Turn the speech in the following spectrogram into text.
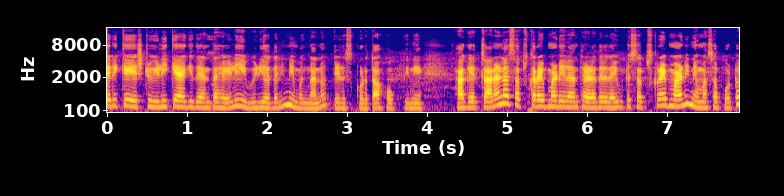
ಏರಿಕೆ, ಎಷ್ಟು ಇಳಿಕೆ ಆಗಿದೆ ಅಂತ ಹೇಳಿ ಈ ವಿಡಿಯೋದಲ್ಲಿ ನಿಮಗೆ ನಾನು ತಿಳಿಸ್ಕೊಡ್ತಾ ಹೋಗ್ತೀನಿ. ಹಾಗೆ ಚಾನಲ್ನ ಸಬ್ಸ್ಕ್ರೈಬ್ ಮಾಡಿಲ್ಲ ಅಂತ ಹೇಳಿದ್ರೆ ದಯವಿಟ್ಟು ಸಬ್ಸ್ಕ್ರೈಬ್ ಮಾಡಿ, ನಿಮ್ಮ ಸಪೋರ್ಟು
